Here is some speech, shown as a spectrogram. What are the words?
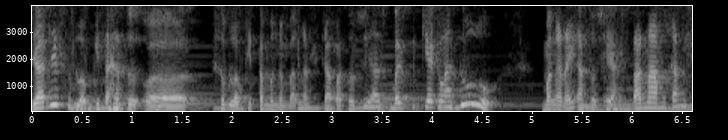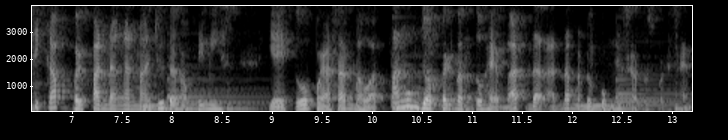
Jadi sebelum kita uh, sebelum kita mengembangkan sikap antusias, berpikirlah dulu mengenai antusias. Tanamkan sikap berpandangan maju dan optimis, yaitu perasaan bahwa tanggung jawab tertentu hebat dan Anda mendukungnya 100%.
